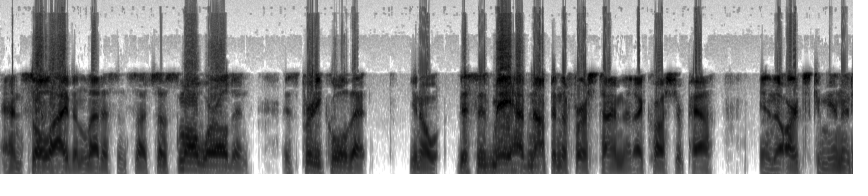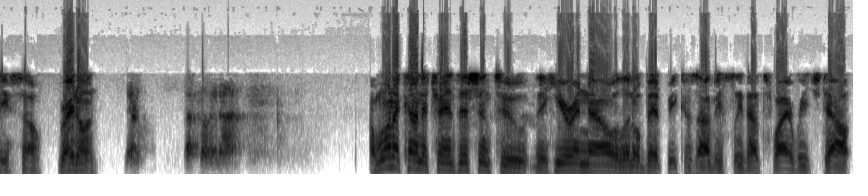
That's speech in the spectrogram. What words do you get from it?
and Soulive and Lettuce and such. So small world, and it's pretty cool that you know, this is, may have not been the first time that I crossed your path in the arts community. So, right on. No, definitely not. I want to kind of transition to the here and now a little bit because obviously that's why I reached out.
